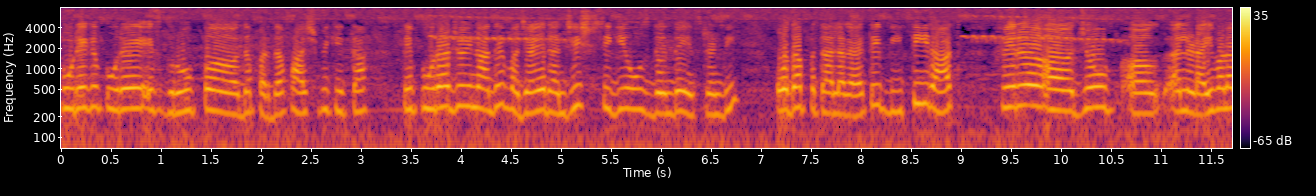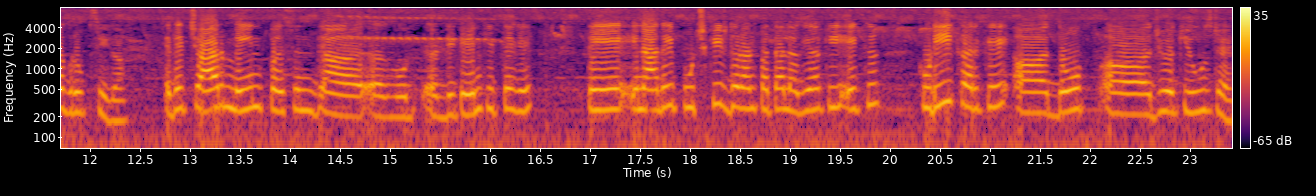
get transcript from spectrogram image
ਪੂਰੇ ਕੇ ਪੂਰੇ ਇਸ ਗਰੁੱਪ ਦਾ ਪਰਦਾਫਾਸ਼ ਵੀ ਕੀਤਾ। ਤੇ ਪੂਰਾ ਜੋ ਇਹਨਾਂ ਦੇ ਵਜਾਏ ਰੰਜਿਸ਼ ਸੀਗੀ ਉਸ ਦਿਨ ਦੇ ਇਨਸੀਡੈਂਟ ਦੀ ਉਹਦਾ ਪਤਾ ਲਗਾਇਆ ਤੇ ਬੀਤੀ ਰਾਤ ਫਿਰ ਅ, ਜੋ ਅ, ਲੜਾਈ ਵਾਲਾ ਗਰੁੱਪ ਸੀਗਾ ਇਹਦੇ ਚਾਰ ਮੇਨ ਪਰਸਨ ਡਿਟੇਨ ਕੀਤੇ ਗਏ ਤੇ ਇਹਨਾਂ ਦੇ ਪੁੱਛਗਿੱਛ ਦੌਰਾਨ ਪਤਾ ਲੱਗਿਆ ਕਿ ਇੱਕ ਕੁੜੀ ਕਰਕੇ ਅ, ਦੋ ਅ, ਜੋ ਅਕਿਊਜ਼ਡ ਹੈ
